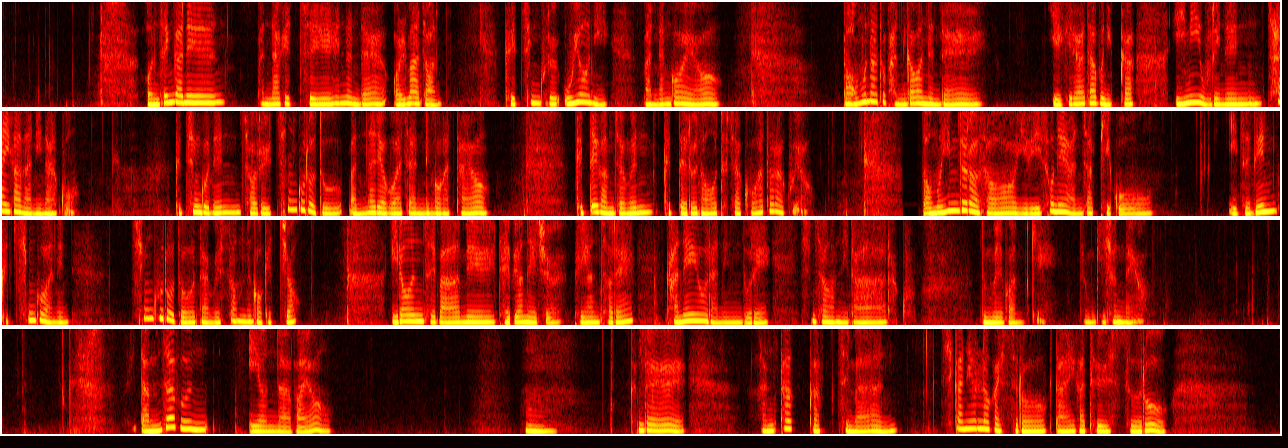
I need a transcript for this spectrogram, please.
언젠가는 만나겠지 했는데 얼마 전 그 친구를 우연히 만난 거예요. 너무나도 반가웠는데 얘기를 하다 보니까 이미 우리는 차이가 많이 나고 그 친구는 저를 친구로도 만나려고 하지 않는 것 같아요. 그때 감정은 그때로 넣어두자고 하더라고요. 너무 힘들어서 일이 손에 안 잡히고, 이제는 그 친구와는 친구로도 남을 수 없는 거겠죠? 이런 제 마음을 대변해줄 배현철의 가네요라는 노래 신청합니다. 라고 눈물과 함께 남기셨네요. 남자분이었나 봐요. 음, 근데 안타깝지만 시간이 흘러갈수록 나이가 들수록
